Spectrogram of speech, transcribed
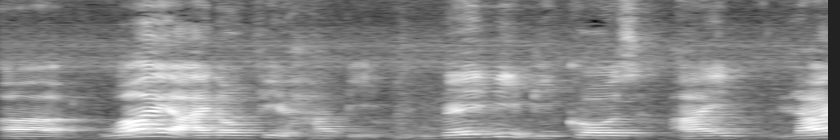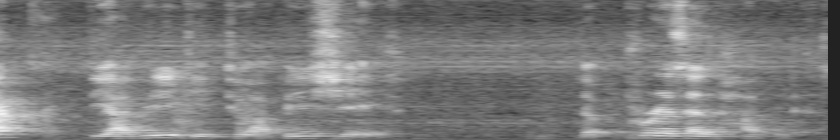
uh, why I don't feel happy? Maybe because I lack the ability to appreciate the present happiness.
